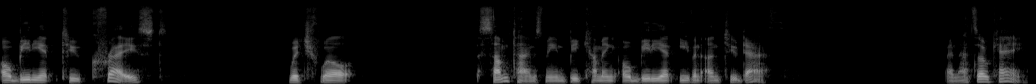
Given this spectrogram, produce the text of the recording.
obedient to Christ, which will sometimes mean becoming obedient even unto death. And that's okay.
